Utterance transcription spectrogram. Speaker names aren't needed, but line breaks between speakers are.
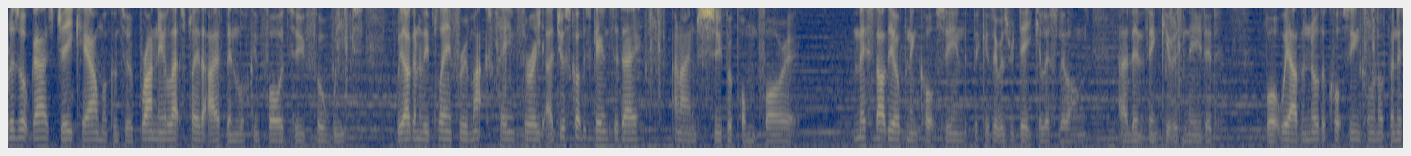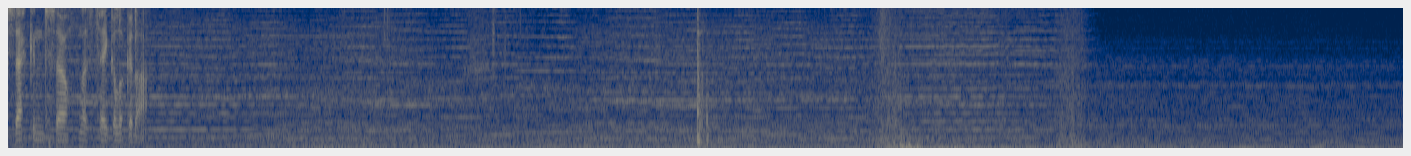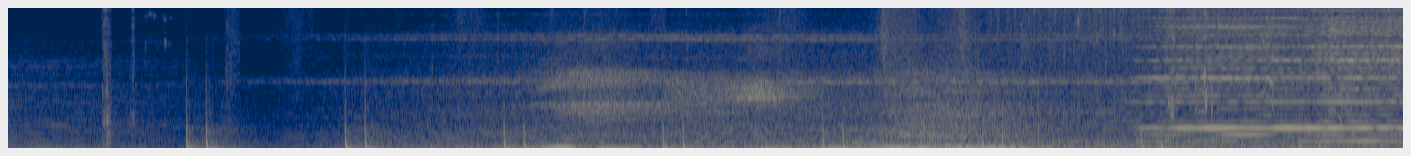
What is up guys, JK and welcome to a brand new Let's Play that I've been looking forward to for weeks. We are going to be playing through Max Payne 3. I just got this game today and I'm super pumped for it. Missed out the opening cutscene because it was ridiculously long and I didn't think it was needed. But we have another cutscene coming up in a second so let's take a look at that.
